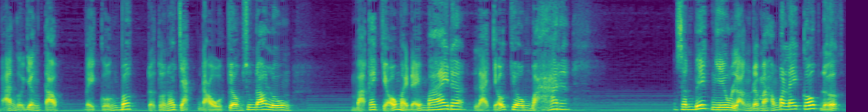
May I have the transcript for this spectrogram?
Bà người dân tộc Bị cưỡng bức, Rồi tôi nói chặt đầu chôn xuống đó luôn. Mà cái chỗ mày để mái đó Là chỗ chôn bả đó. Sinh biết nhiều lần rồi mà không có lấy cốt được.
